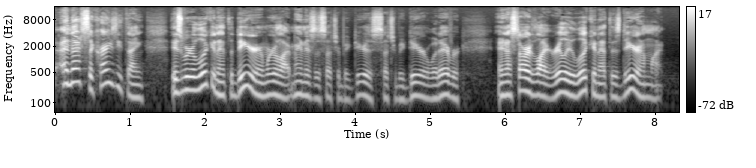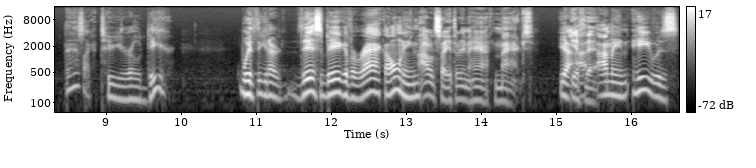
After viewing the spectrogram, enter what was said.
And that's the crazy thing is we were looking at the deer and we were like, man, this is such a big deer. This is such a big deer or whatever. And I started like really looking at this deer and I'm like, that's like a two year old deer with, you know, this big of a rack on him. I would say three and a half max. Yeah. if I- that. I, mean, he was,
